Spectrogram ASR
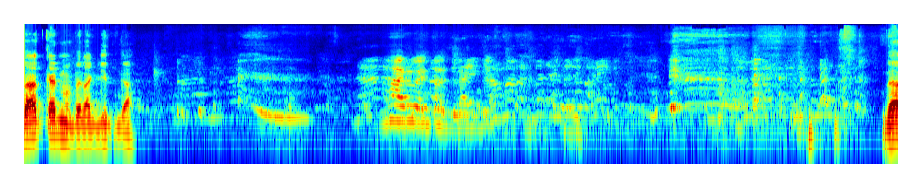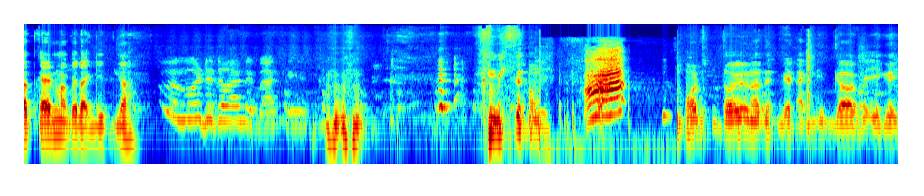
દાંત કાઢમાં પેલા ગીત ગા हारू है तो लग जा દાંત કાઢમાં પેલા ગીત ગા मैं मोटे दौड़ने बाकी है મિત્રો મોટું ધોયું નથી પેલા ગીત ગાવા બેહી ગઈ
